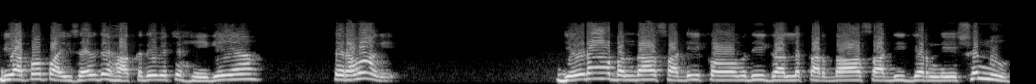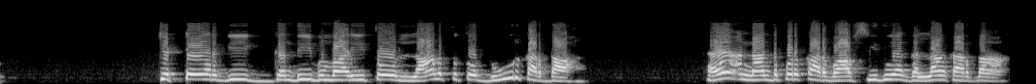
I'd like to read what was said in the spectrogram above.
ਵੀ ਆਪਾਂ ਭਾਈ ਸਾਹਿਬ ਦੇ ਹੱਕ ਦੇ ਵਿੱਚ ਹੈਗੇ ਆ ਤੇ ਰਵਾਂਗੇ। ਜਿਹੜਾ ਬੰਦਾ ਸਾਡੀ ਕੌਮ ਦੀ ਗੱਲ ਕਰਦਾ, ਸਾਡੀ ਜਨਰੇਸ਼ਨ ਨੂੰ ਚਿੱਟੇ ਵਰਗੀ ਗੰਦੀ ਬਿਮਾਰੀ ਤੋਂ ਲਾਹਨਤ ਤੋਂ ਦੂਰ ਕਰਦਾ, ਹੈ ਆਨੰਦਪੁਰ ਘਰ ਵਾਪਸੀ ਦੀਆਂ ਗੱਲਾਂ ਕਰਦਾ,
